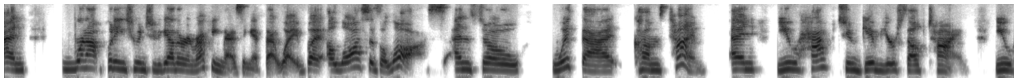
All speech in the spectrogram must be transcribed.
And we're not putting two and two together and recognizing it that way, but a loss is a loss. And so with that comes time. And you have to give yourself time. You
